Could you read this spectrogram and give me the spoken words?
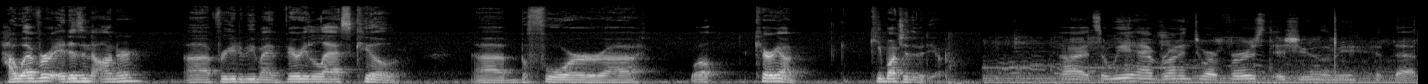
However, it is an honor uh, for you to be my very last kill uh, before, uh, well, carry on. Keep watching the video. All right, so we have run into our first issue. Let me hit that.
